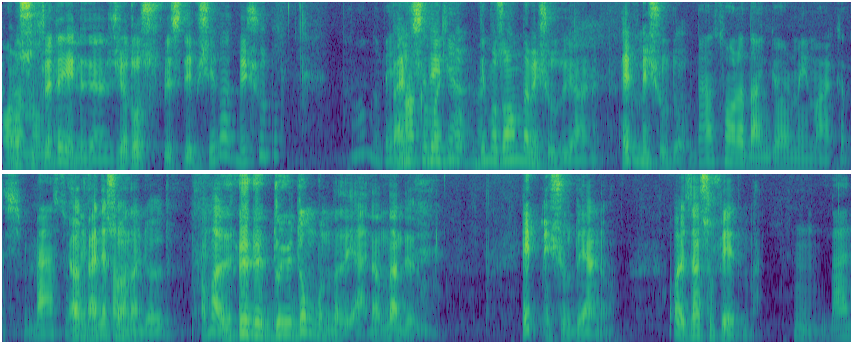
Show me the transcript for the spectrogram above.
Ama sufle de yenir yani. Jador suflesi diye bir şey var. Meşhurdu. Da benim Ben aklıma gelmez. o zaman da meşhurdu yani. Hep meşhurdu o. Ben sonradan görmeyeyim arkadaşım. Ben Ya ben de falan- sonradan gördüm. Ama duydum bunları yani ondan diyorum. Hep meşhurdu yani o. O yüzden sufle yedim ben. Hmm, ben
